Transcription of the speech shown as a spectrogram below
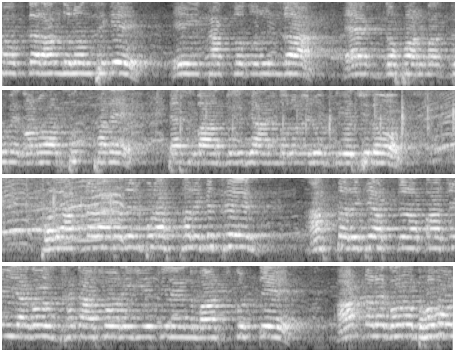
সংস্কার আন্দোলন থেকে এই ছাত্র তরুণরা এক দফার মাধ্যমে গণ অভ্যুত্থানে ফ্যাসিবাদ বিরোধী আন্দোলনে রূপ দিয়েছিল। ফলে আপনারা আমাদের উপর আস্থা রেখেছেন। আস্থা রেখে আপনারা পাঁচই আগস্ট ঢাকা শহরে গিয়েছিলেন মার্চ করতে। আপনারা গণভবন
